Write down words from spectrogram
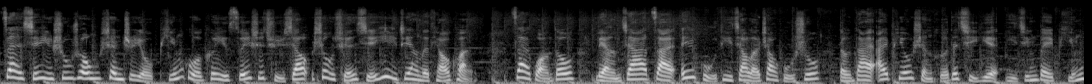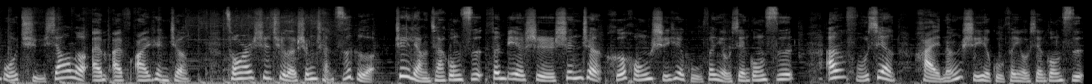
在协议书中甚至有苹果可以随时取消授权协议这样的条款。在广东，两家在 A 股递交了招股书、等待 IPO 审核的企业已经被苹果取消了 MFI 认证，从而失去了生产资格。这两家公司分别是深圳和宏实业股份有限公司、安福县海能实业股份有限公司。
